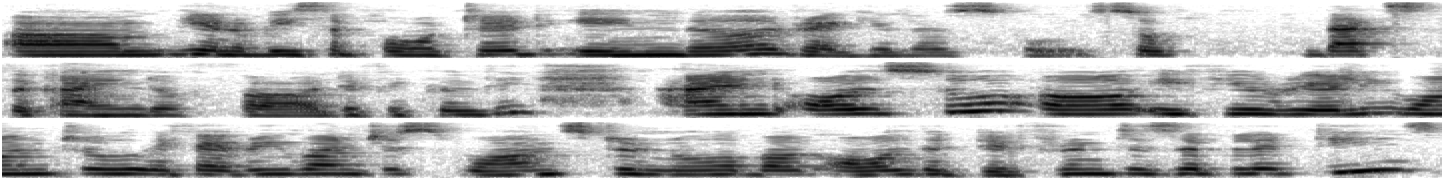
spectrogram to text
um, you know be supported in the regular school. So that's the kind of uh, difficulty. And also uh, if you really want to if everyone just wants to know about all the different disabilities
